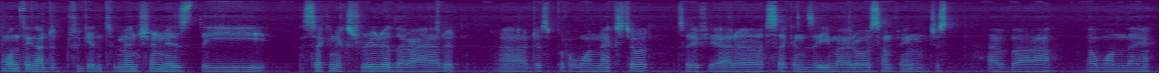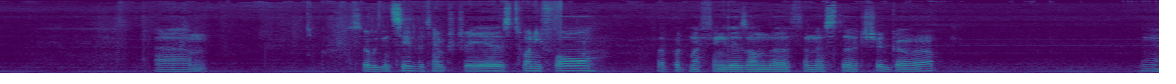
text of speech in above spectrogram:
one thing I did forget to mention is the second extruder that I added. Uh, just put a 1 next to it. So if you add a second Z motor or something just have uh, a 1 there. Um, so we can see the temperature is 24 If I put my fingers on the thermistor, it should go up. Yeah,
